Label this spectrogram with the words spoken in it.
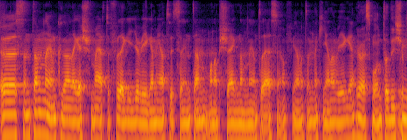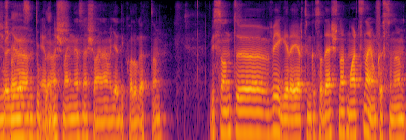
Ö, szerintem nagyon különleges, mert főleg így a vége miatt, hogy szerintem manapság nem nagyon találsz olyan filmet, aminek ilyen a vége. Ja, ezt mondtad is, most Úgyhogy már ez duplán érdemes megnézni, sajnálom, hogy eddig halogattam. Viszont végére értünk az adásnak. Marci, nagyon köszönöm,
